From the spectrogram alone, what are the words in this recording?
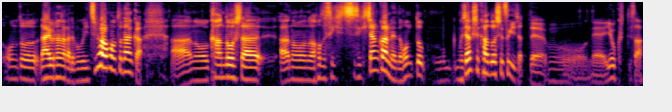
本当ライブの中で僕一番本当なんか、あの、感動した、あの、本当関ちゃん関連で本当、むちゃくちゃ感動しすぎちゃって、もうね、よくってさ、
